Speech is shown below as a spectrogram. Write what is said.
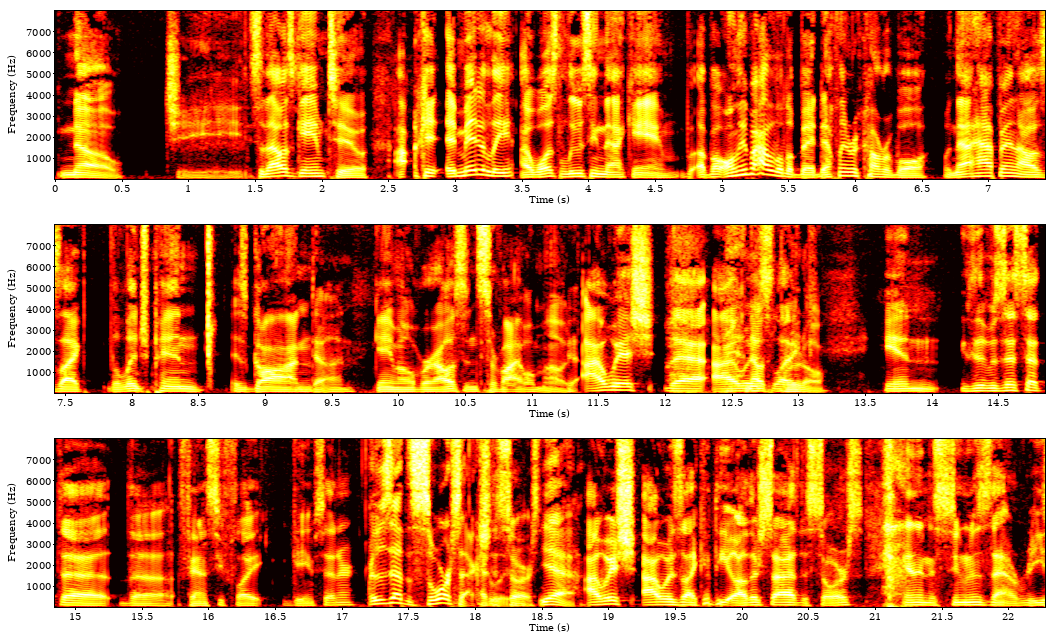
no. Jeez. So that was game two. I, okay, admittedly, I was losing that game, but, but only by a little bit. Definitely recoverable. When that happened, I was like, the linchpin is gone. Done. Game over. I was in survival mode. I wish that I Man, was, that was like brutal. in. Was this at the the Fantasy Flight Game Center? It was at the source, At actually. the source, Yeah. I wish I was like at the other side of the source, and then as soon as that re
